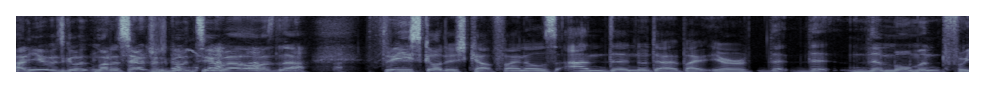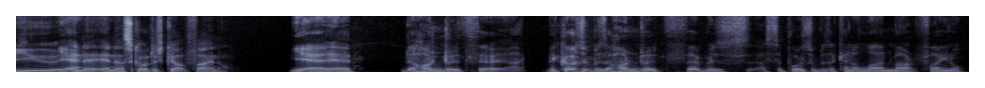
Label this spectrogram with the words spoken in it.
I knew it was going. My research was going too well, wasn't it? Three Scottish Cup finals, and uh, no doubt about your the the, the moment for you in a, in a Scottish Cup final. Yeah, yeah, the hundredth. Uh, because it was a hundredth, it was. I suppose it was a kind of landmark final,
